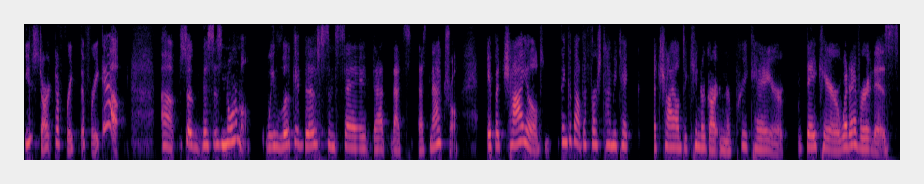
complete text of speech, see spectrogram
You start to freak the freak out. Uh, so this is normal. We look at this and say that that's that's natural. If a child think about the first time you take a child to kindergarten or pre-k or daycare or whatever it is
